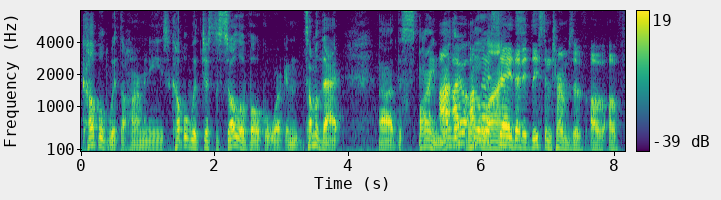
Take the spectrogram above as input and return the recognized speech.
coupled with the harmonies, coupled with just the solo vocal work, and some of that, uh, the spine. One I, of the, I, one I'm of gonna say that at least in terms of, of, of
